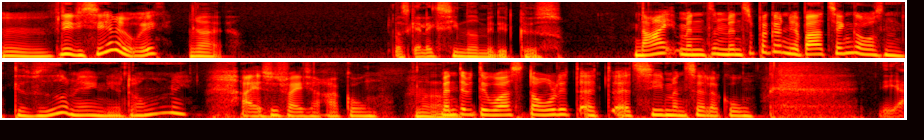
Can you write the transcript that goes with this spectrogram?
Mm. Fordi de siger det jo ikke. Nej. Man skal ikke sige noget med dit kys. Nej, men, men så begyndte jeg bare at tænke over sådan, kan vide, om jeg egentlig er dårlig? Nej, jeg synes faktisk, jeg er ret god. Nej. Men det, det jo også dårligt at, at sige, at man selv er god. Ja,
